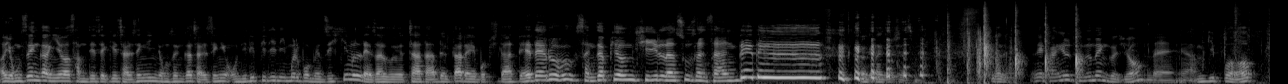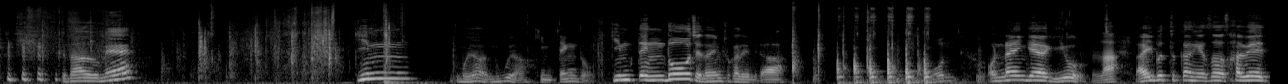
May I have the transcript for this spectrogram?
어, 용생 강의와 3대 새끼 잘생긴 용생과 잘생긴 오니리 PD님을 보면서 힘을 내자고요. 자 다들 따라해 봅시다. 대대로 상자평 신라 수상 상 대등. 그렇게 남겨주셨습니다. 축하드립니다. 네, 강의를 듣는 애인 거죠. 네, 네, 암기법. 그 다음에 김 뭐야 누구야? 김땡도, 김땡도 재단님 축하드립니다. 온, 온라인 계약 이후 라, 라이브 특강에서 사회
